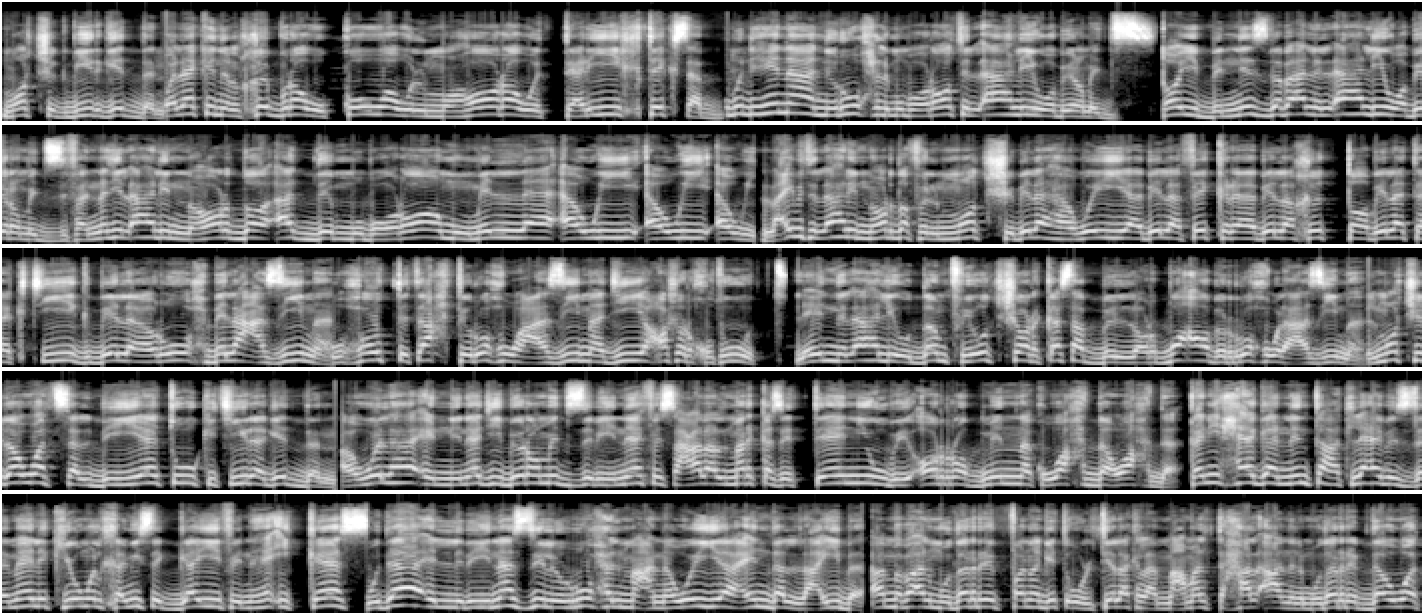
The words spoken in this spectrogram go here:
ماتش كبير جدا. ولكن الخبرة والقوة والمهارة والتاريخ تكسب. ومن هنا نروح لمباراة الأهلي وبيراميدز. طيب بالنسبة بقى للأهلي وبيراميدز فالنادي الأهلي النهارده قدم مباراة مملة قوي قوي قوي لعيبة الأهلي النهارده في الماتش بلا هوية بلا فكرة بلا خطة بلا تكتيك بلا روح بلا عزيمة. وحط تحت روح وعزيمة دي 10 خطوط. لأن الأهلي قدام Future كسب بالأربعة بالروح والعزيمة. الماتش دوت سلبياته كتيرة جدا. أولها إن نادي بيراميدز بينافس على المركز الثاني وبيقرب منك واحدة واحدة. تاني حاجة إن أنت هتلاعب الزمالك يوم الخميس الجاي في نهائي الكاس وده اللي بينزل الروح المعنوية عند اللعيبة. أما بقى المدرب فأنا جيت قلت لك لما عملت حلقة عن المدرب دوت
